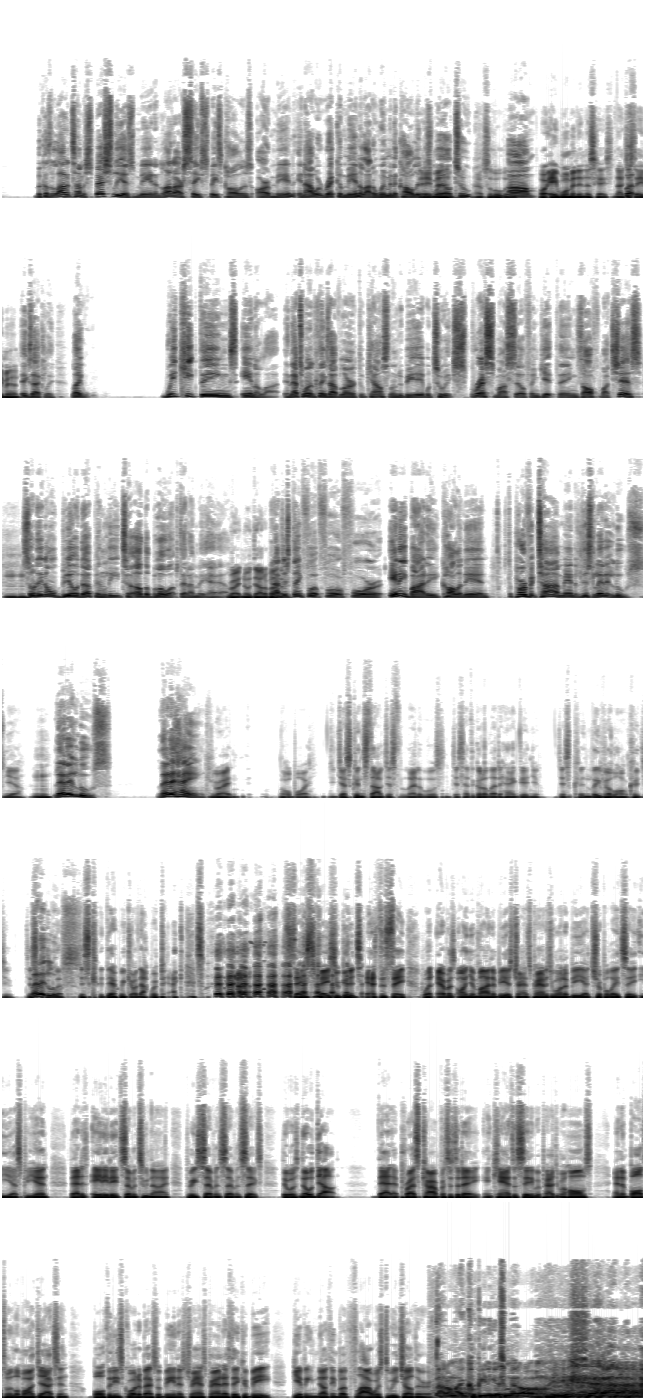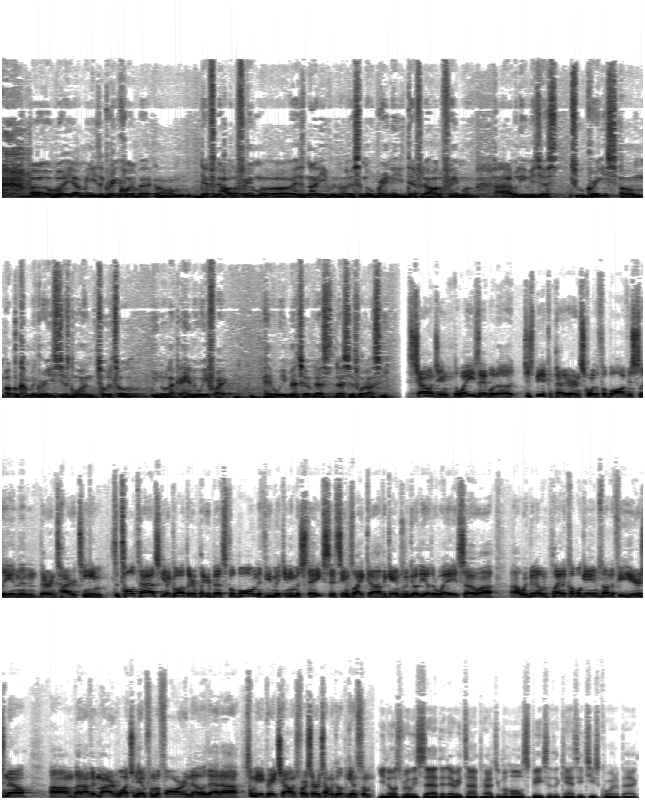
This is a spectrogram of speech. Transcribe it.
Because a lot of time, especially as men, and a lot of our safe space callers are men, and I would recommend a lot of women to call in Amen. as well too. Absolutely, Um, or a woman in this case, not just But- a man. Exactly. Like we keep things in a lot. And that's one of the things I've learned through counseling to be able to express myself and get things off my chest Mm-hmm. so they don't build up and lead to other blow ups that I may have. Right, no doubt about And I it. I just think for, for for anybody calling in, it's the perfect time, man, to just let it loose. yeah, hmm Let it loose. Let it hang. right. Oh boy, you just couldn't stop. Just let it loose. Just had to go to let it hang, didn't you? Just couldn't leave it alone, could you? Just Let it loose. just there we go. Now we're back. Safe space. You'll get a chance to say whatever's on your mind and be as transparent as you want to be at triple eight say ESPN. That is 888-729-3776. There was no doubt that at press conferences today in Kansas City with Patrick Mahomes and in Baltimore with Lamar Jackson, both of these quarterbacks were being as transparent as they could be, giving nothing but flowers to each other. I don't like competing against him at all. Uh, but yeah, I mean, he's a great quarterback. Um, definitely a Hall of Famer. Uh, it's not even, a, it's a no-brainer. He's definitely a Hall of Famer. I believe it's just two greats, um, up-and-coming greats, just going toe-to-toe. You know, like a heavyweight fight, heavyweight matchup. That's that's just what I see. It's challenging. The way he's able to just be a competitor and score the football, obviously, and then their entire team. It's a tall task. You got to go out there and play your best football, and if you make any mistakes, it seems like uh, the game's going to go the other way. So uh, uh, we've been able to play in a couple games, not in a few years now, um, but I've admired watching him from afar and know that uh, it's going to be a great challenge for us every time we go up against him. You know, it's really sad that every time Patrick Mahomes speaks as a Kansas City Chiefs quarterback,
